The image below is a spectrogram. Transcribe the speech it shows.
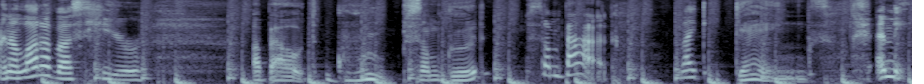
And a lot of us hear about groups, some good, some bad like gangs. And the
